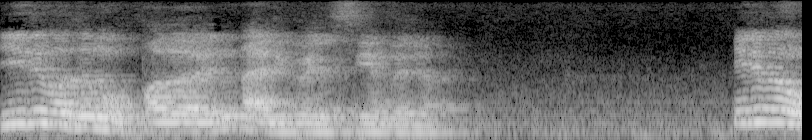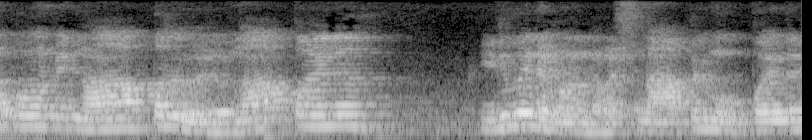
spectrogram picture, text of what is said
ഇരുപത് മുപ്പത് എന്തായിരിക്കും എൽ സി എം വരിക? ഇരുപത് മുപ്പത് കൊണ്ട് നാൽപ്പത് വരും. നാൽപ്പതിന് ഇരുപതിന്റെ ഗുണമുണ്ട്. പക്ഷെ നാൽപ്പതിന് മുപ്പതിന്റെ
